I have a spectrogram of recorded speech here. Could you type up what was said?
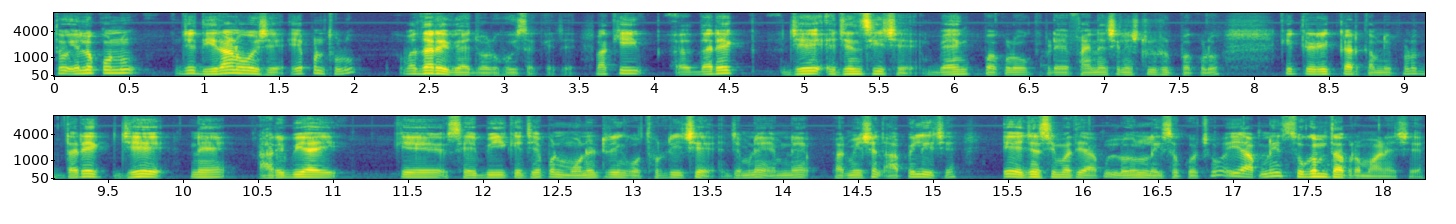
તો એ લોકોનું જે ધિરાણ હોય છે, એ પણ થોડું વધારે વ્યાજવાળું હોઈ શકે છે. બાકી દરેક જે એજન્સી છે, બેંક પકડો, આપણે ફાઇનાન્શિયલ ઇન્સ્ટિટ્યૂટ પકડો કે ક્રેડિટ કાર્ડ કંપની પકડો, દરેક જેને આરબીઆઈ કે સેબી કે જે પણ મોનિટરિંગ ઓથોરિટી છે, જેમણે એમને પરમિશન આપેલી છે, એ એજન્સીમાંથી આપ લોન લઈ શકો છો. એ આપની સુગમતા પ્રમાણે છે.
